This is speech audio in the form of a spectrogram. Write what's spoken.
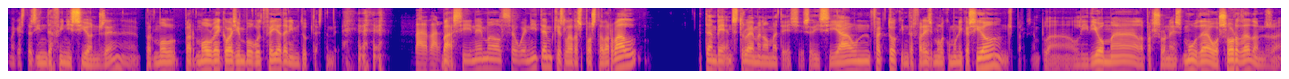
amb aquestes indefinicions. Eh? Per, molt, per molt bé que ho hagin volgut fer, ja tenim dubtes, també. Val, val. Va, si anem al següent ítem, que és la resposta verbal, també ens trobem en el mateix. És a dir, si hi ha un factor que interfereix amb la comunicació, doncs, per exemple, l'idioma, la persona és muda o sorda, doncs eh,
